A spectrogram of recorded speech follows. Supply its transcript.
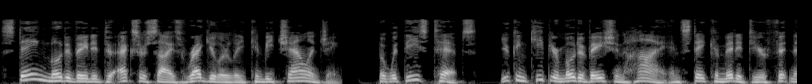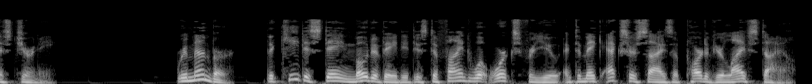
Staying motivated to exercise regularly can be challenging, but with these tips, you can keep your motivation high and stay committed to your fitness journey. Remember, the key to staying motivated is to find what works for you and to make exercise a part of your lifestyle.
